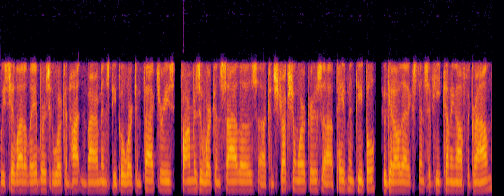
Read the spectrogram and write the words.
we see a lot of laborers who work in hot environments, people who work in factories, farmers who work in silos, uh, construction workers, uh, pavement people who get all that extensive heat coming off the ground,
